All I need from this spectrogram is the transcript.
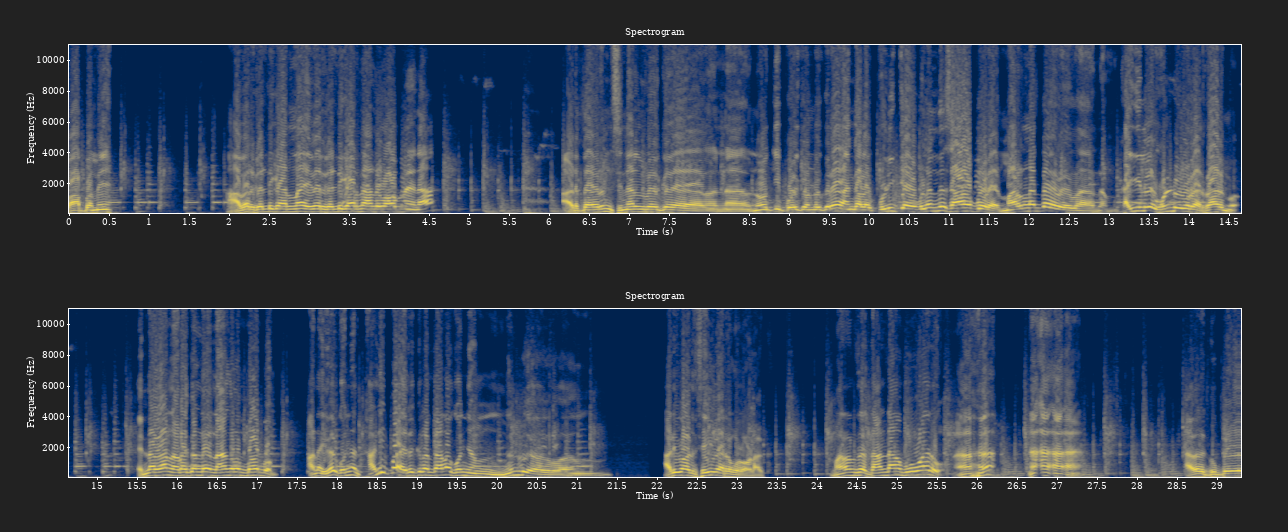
பாப்பமே. அவர் கட்டிக்காரனா இவர் கட்டிக்காரனா அந்த பாப்பமேனா? அடுத்தவரும் சின்னல் நோக்கி போய் கொண்டிருக்கிறார். அங்கால குளிக்க விழுந்து சாக போறார். மரணத்தை கையிலே கொண்டு போறார் பாருங்க. என்னதான் நடக்கண்ட நாங்களும் பார்ப்போம். ஆனா இவர் கொஞ்சம் தனிப்பா இருக்கிறதான கொஞ்சம் நின்று அறிவாடு செய்வார் அவளோட மரணத்தை தாண்டாம போவாரோ. அவருக்கு இப்பயே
